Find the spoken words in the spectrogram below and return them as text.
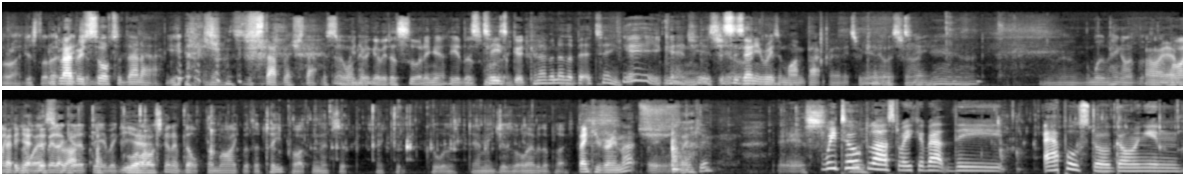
all right. Just thought I'm I'd glad we mention that. sorted that out. Yeah. Yeah, let's establish that this we're morning. doing a bit of sorting out here this Tea's morning. good. Can I have another bit of tea? Yeah, you can. yeah, this is the only reason why I'm back, really. So we Yeah, can have tea. Well, hang on, I've got Oh, the yeah, mic better in the way. I better get it there. Because yeah. I was going to belt the mic with a teapot, and that's it. That could cause damages all over the place. Thank you very much. Thank you. Yes. We talked last week about the Apple Store going in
